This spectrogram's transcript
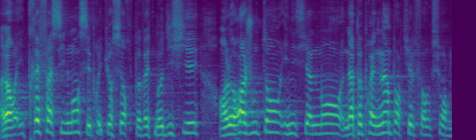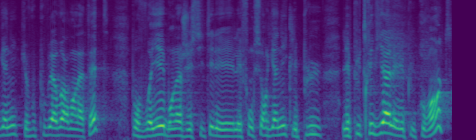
Alors très facilement, ces précurseurs peuvent être modifiés en leur ajoutant initialement à peu près n'importe quelle fonction organique que vous pouvez avoir dans la tête pour, vous voyez, bon là j'ai cité les, fonctions organiques les plus, les plus triviales et les plus courantes,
